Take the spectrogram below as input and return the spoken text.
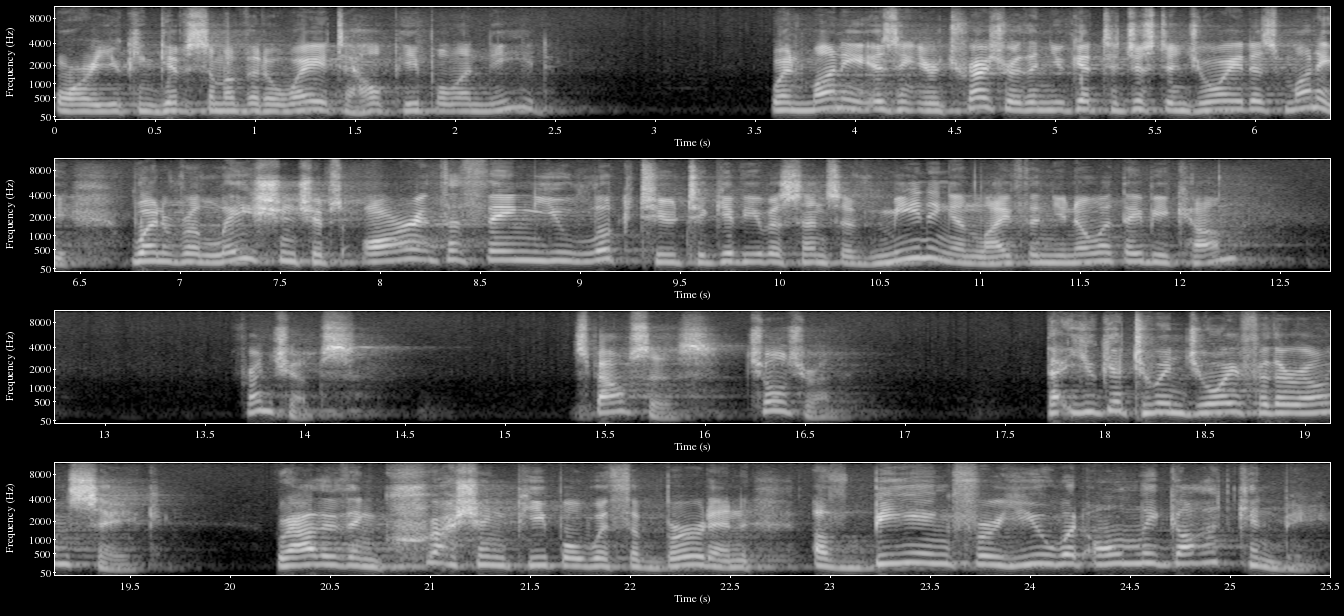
or you can give some of it away to help people in need. When money isn't your treasure, then you get to just enjoy it as money. When relationships aren't the thing you look to to give you a sense of meaning in life, then you know what they become? friendships, spouses, children, that you get to enjoy for their own sake, rather than crushing people with the burden of being for you what only God can be.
